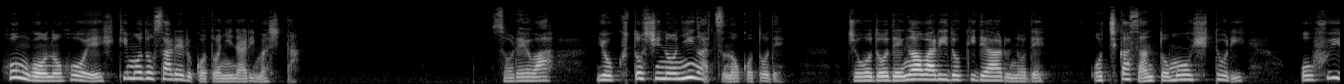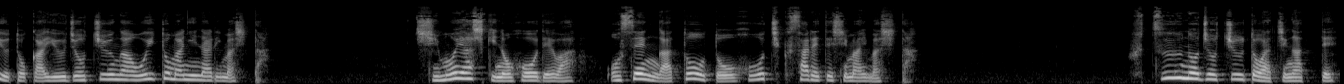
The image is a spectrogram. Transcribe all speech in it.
本郷の方へ引き戻されることになりました。それは翌年の2月のことで、ちょうど出代わり時であるので、おちかさんともう一人、お冬とかいう女中がおいとまになりました。下屋敷の方では、おせんがとうとう放逐されてしまいました。普通の女中とは違って、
